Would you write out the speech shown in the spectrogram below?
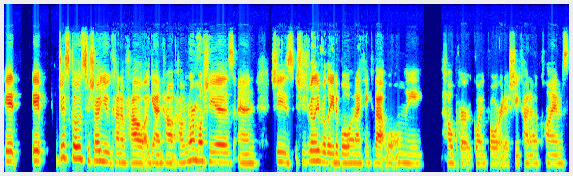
it it just goes to show you kind of how again how how normal she is and she's she's really relatable and i think that will only help her going forward as she kind of climbs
